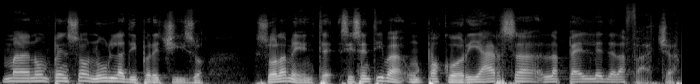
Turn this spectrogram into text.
ma non pensò nulla di preciso, solamente si sentiva un poco riarsa la pelle della faccia.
